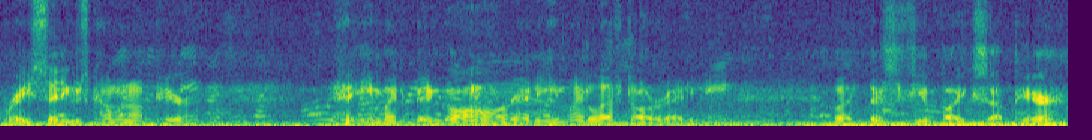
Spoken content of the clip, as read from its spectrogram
Ray said he was coming up here. He might have been gone already. He might have left already. But there's a few bikes up here.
